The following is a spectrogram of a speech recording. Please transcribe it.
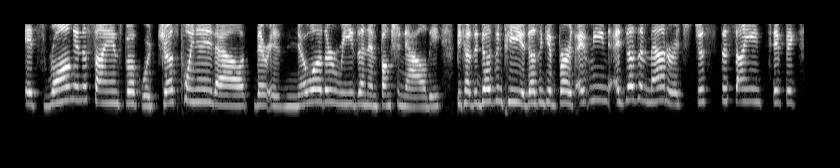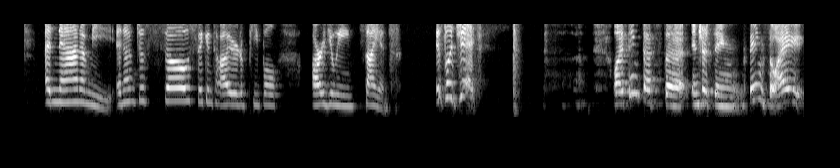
it's wrong in the science book. We're just pointing it out. There is no other reason and functionality because it doesn't pee, it doesn't give birth. I mean, it doesn't matter. It's just the scientific anatomy. And I'm just so sick and tired of people arguing science. It's legit. Well, I think that's the interesting thing. So I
